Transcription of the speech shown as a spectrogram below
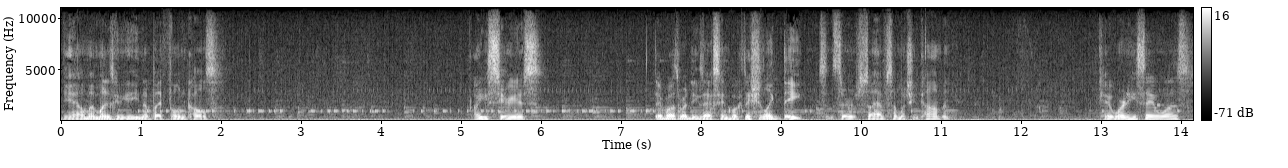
Yeah, all my money's gonna get eaten up by phone calls. Are you serious? They both read the exact same book. They should like date since they're so have so much in common. Okay, where did he say it was?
